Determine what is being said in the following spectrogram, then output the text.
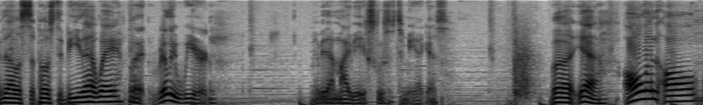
if that was supposed to be that way, but really weird. Maybe that might be exclusive to me, I guess. But yeah, all in all,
